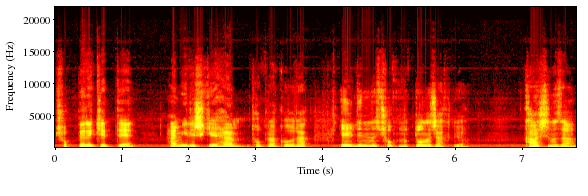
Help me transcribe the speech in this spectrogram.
çok bereketli hem ilişki hem toprak olarak evliliğiniz çok mutlu olacak diyor. Karşınıza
